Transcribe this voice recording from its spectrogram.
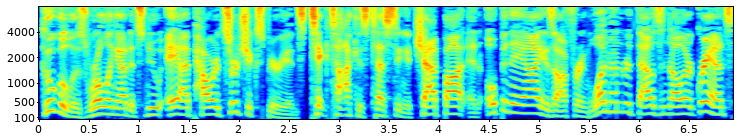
Google is rolling out its new AI powered search experience. TikTok is testing a chatbot, and OpenAI is offering $100,000 grants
